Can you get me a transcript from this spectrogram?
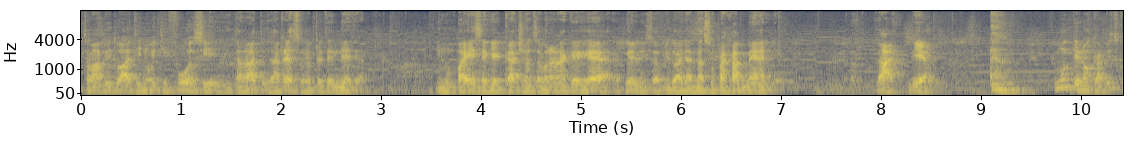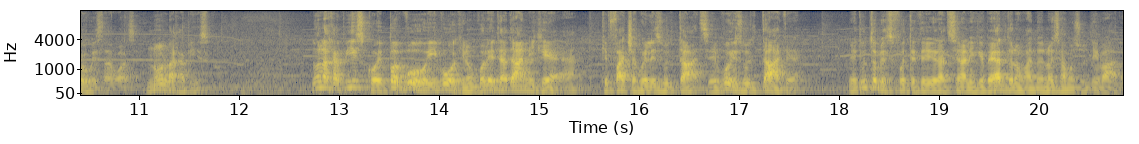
siamo abituati noi tifosi dal, dal resto che pretendete in un paese che il calcio non sapeva neanche che è, quelli sono abituati ad andare sopra cammelli. Dai, via. Comunque non capisco questa cosa, non la capisco. Non la capisco e poi voi, voi che non volete ad anni che è, che faccia quelle esultanze, voi esultate. Prima tutto per sfottete gli razionali che perdono quando noi siamo sul divano.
